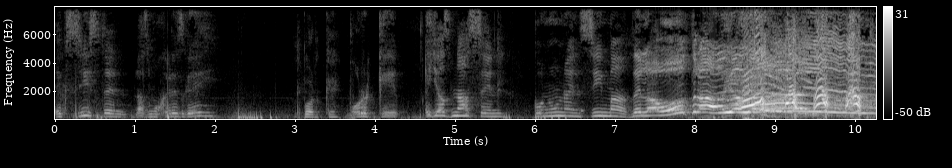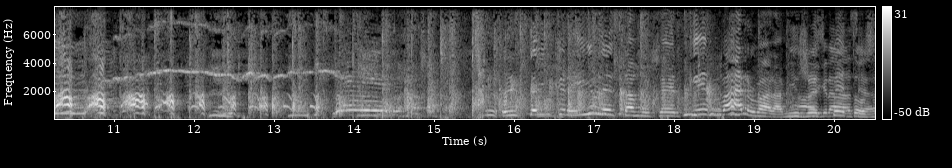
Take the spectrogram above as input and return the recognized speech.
existen las mujeres gay? ¿Por qué? Porque ellas nacen con una encima de la otra. Está increíble esta mujer. ¡Qué bárbara! Mis Ay, respetos. gracias,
